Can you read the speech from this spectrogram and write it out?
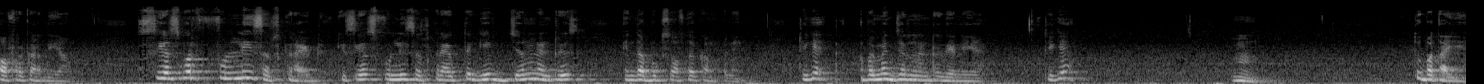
ऑफ़र कर दिया। शेयर्स वर फुल्ली सब्सक्राइब्ड कि शेयर्स फुल्ली सब्सक्राइब थे give journal entries in the books of the company ठीक है? अब हमें जर्नल एंट्री देनी है। ठीक है? हम्म। तो बताइए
